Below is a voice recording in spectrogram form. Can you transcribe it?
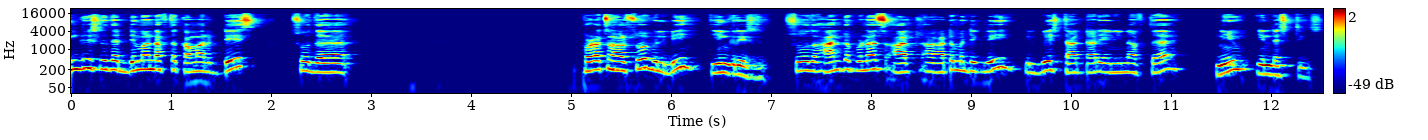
increase the demand of the commodities so the production also will be increased. So the entrepreneurs automatically will be started in any of the new industries.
